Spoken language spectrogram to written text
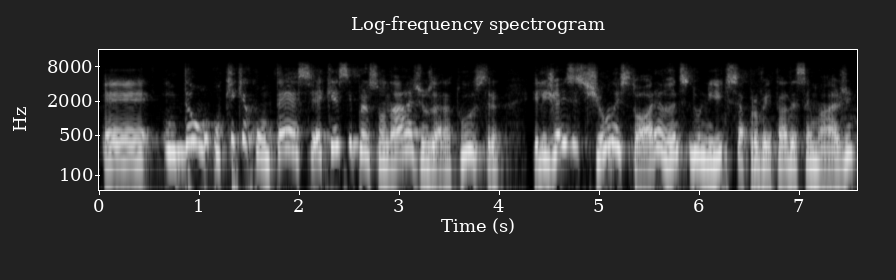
É, então, o que, que acontece é que esse personagem, o Zaratustra, ele já existiu na história antes do Nietzsche se aproveitar dessa imagem,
